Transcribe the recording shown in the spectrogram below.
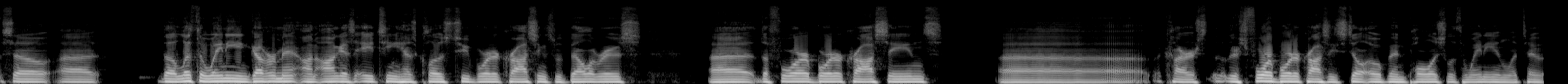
so uh, the Lithuanian government on August 18 has closed two border crossings with Belarus. Uh, the four border crossings, uh, cars. There's four border crossings still open. Polish, Lithuanian, Lito-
